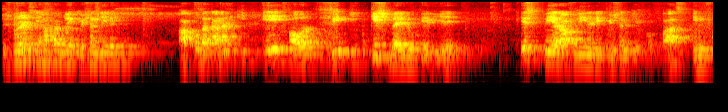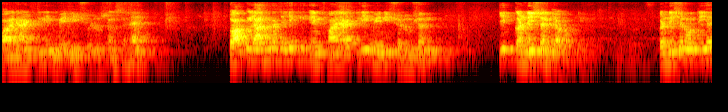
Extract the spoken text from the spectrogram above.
तो स्टूडेंट्स यहाँ पर दो इक्वेशन दी गई है। आपको बताना है कि ए और बी की किस वैल्यू के लिए इस पेयर ऑफ़ लीनियर इक्वेशन के फॉर पास इनफाइनाइटली मेनी सॉल्यूशंस हैं। तो आपको याद होना चाहिए कि इनफाइनाइटली मेनी सॉल्यूशन की कंडीशन क्या होती है? कंडीशन होती है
